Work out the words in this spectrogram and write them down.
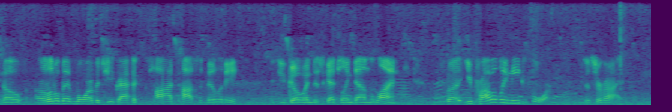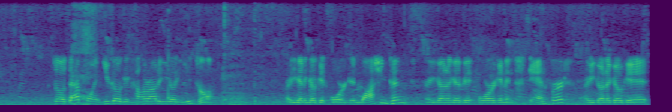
you know, a little bit more of a geographic pod possibility as you go into scheduling down the line. But you probably need four to survive. So at that point, you go get Colorado, you go get Utah, Are you going to go get Oregon, Washington? Are you going to go get Oregon and Stanford? Are you going to go get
